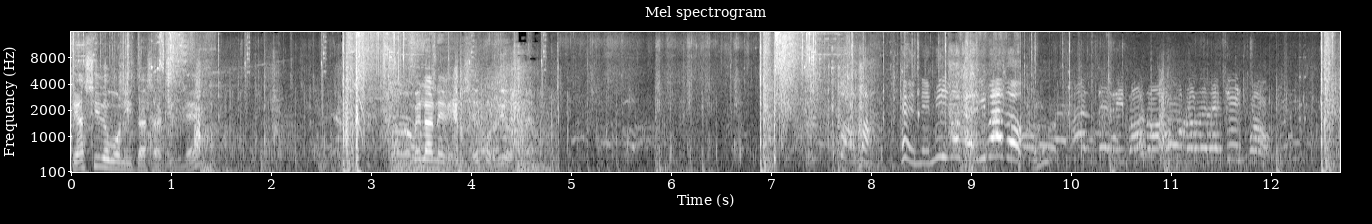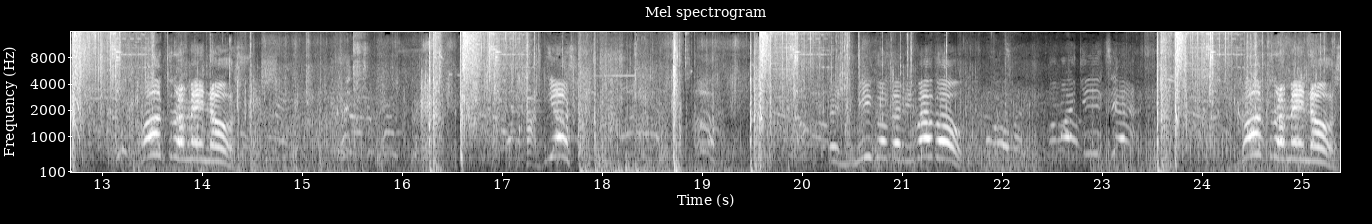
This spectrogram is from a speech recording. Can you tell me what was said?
que ha sido bonita esa kill, ¿eh? No me la neguéis, ¿eh? Por Dios, ¿eh? ¡Toma! ¡Enemigo derribado! Han derribado a uno del equipo. ¡Otro menos! ¡Adiós! ¡Enemigo derribado! ¡Otro menos!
